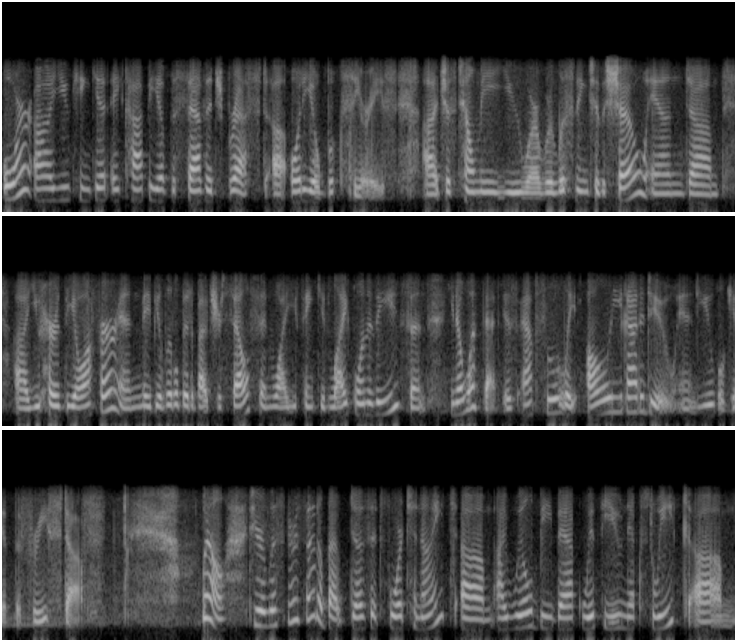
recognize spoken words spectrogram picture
or uh, you can get a copy of the Savage Breast uh, audio book series. Uh, just tell me you were listening to the show and um, uh, you heard the offer and maybe a little bit about yourself and why you think you'd like one of these. And you know what? That is absolutely all you got to do, and you will get the free stuff. Well, dear listeners, that about does it for tonight. Um, I will be back with you next week, um,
